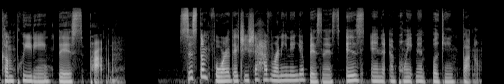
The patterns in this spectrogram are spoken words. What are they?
completing this problem. System four that you should have running in your business is an appointment booking funnel.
